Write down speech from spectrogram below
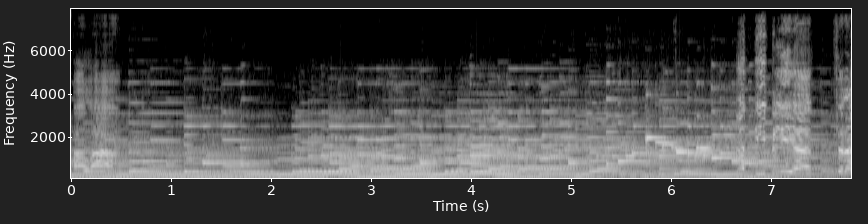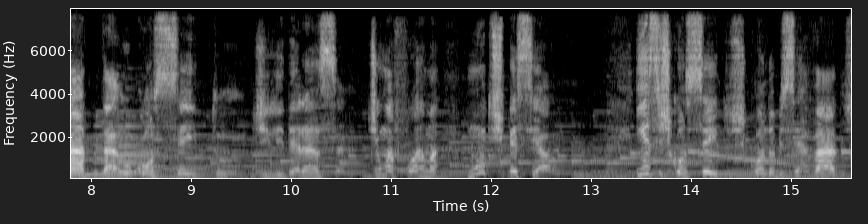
Palavra. Trata o conceito de liderança de uma forma muito especial. E esses conceitos, quando observados,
